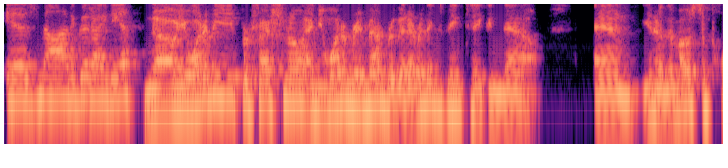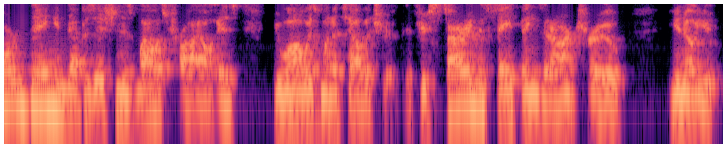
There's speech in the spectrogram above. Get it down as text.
is not a good idea. No, you want to be professional and you want to remember that everything's being taken down. And, you know, the most important thing in deposition as well as trial is you always want to tell the truth. If you're starting to say things that aren't true, you know, you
